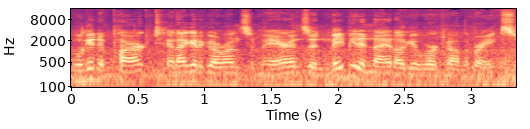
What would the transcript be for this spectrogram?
we'll get it parked and I gotta go run some errands and maybe tonight I'll get working on the brakes.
